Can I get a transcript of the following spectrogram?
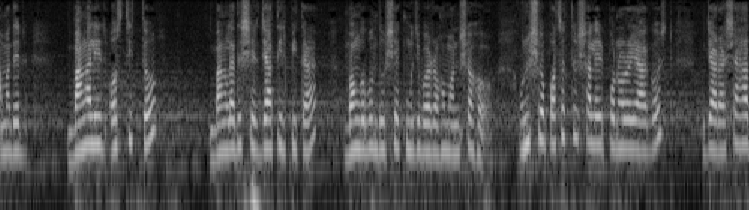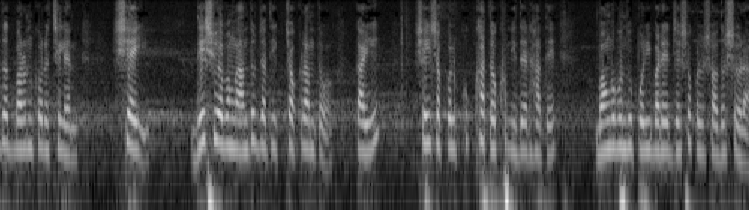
আমাদের বাঙালির অস্তিত্ব, বাংলাদেশের জাতির পিতা বঙ্গবন্ধু শেখ মুজিবুর রহমান সহ। উনিশশো পঁচাত্তর সালের পনেরোই আগস্ট যারা শাহাদত বরণ করেছিলেন, সেই দেশীয় এবং আন্তর্জাতিক চক্রান্তকারী, সেই সকল কুখ্যাত খুনিদের হাতে বঙ্গবন্ধু পরিবারের যে সকল সদস্যরা,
